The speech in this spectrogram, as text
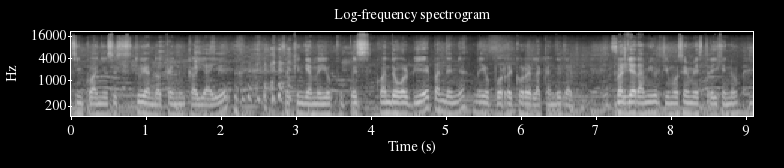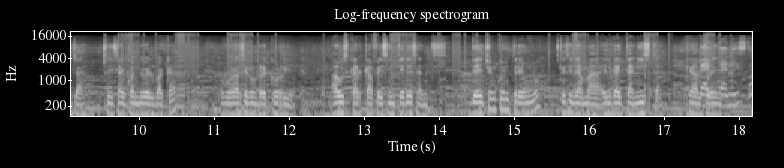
cinco años estudiando acá y nunca había ido. Hasta que un día me dio, pues cuando volví de pandemia, me dio por recorrer la Candelaria. Igual ya era mi último semestre y dije, no, ya, quién sabe cuándo vuelva acá. Vamos a hacer un recorrido, a buscar cafés interesantes. De hecho encontré uno que se llama El Gaitanista. Que al frente- ¿Gaitanista?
